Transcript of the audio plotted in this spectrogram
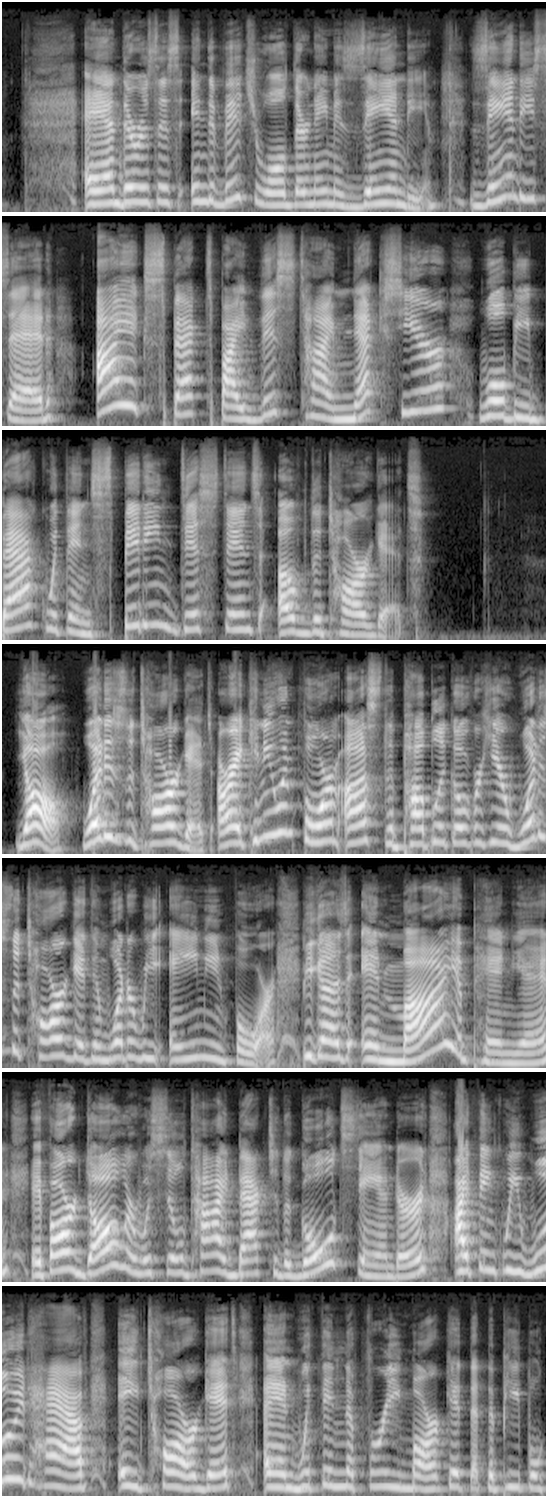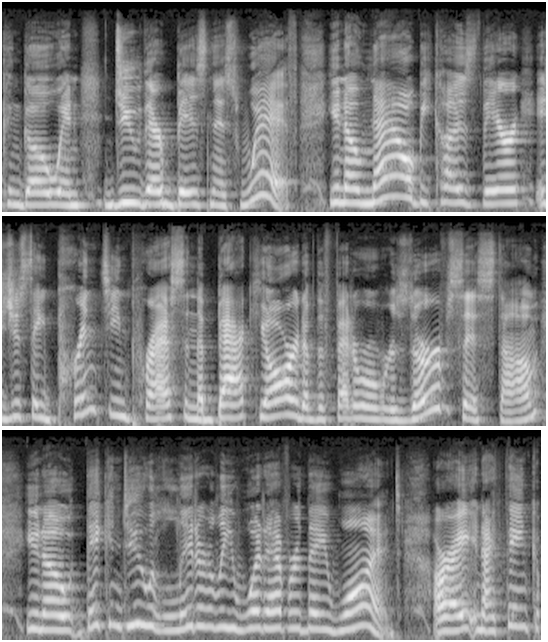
And there is this individual, their name is Zandi. Zandi said, I expect by this time next year, we'll be back within spitting distance of the target. Y'all, what is the target? All right, can you inform us, the public over here, what is the target and what are we aiming for? Because, in my opinion, if our dollar was still tied back to the gold standard, I think we would have a target and within the free market that the people can go and do their business with. You know, now because there is just a printing press in the backyard of the Federal Reserve System, you know, they can do literally whatever they want want. All right. And I think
